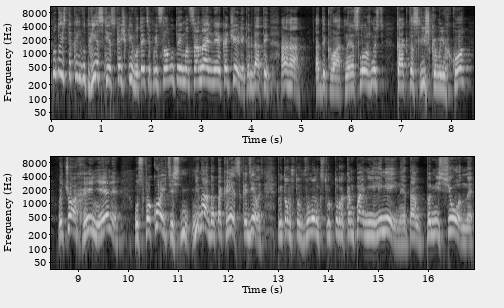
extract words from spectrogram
Ну, то есть такие вот резкие скачки, вот эти пресловутые эмоциональные качели, когда ты, ага, адекватная сложность, как-то слишком легко, вы что, охренели? Успокойтесь, не надо так резко делать. При том, что в Вулонг структура компании линейная, там помиссионная.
